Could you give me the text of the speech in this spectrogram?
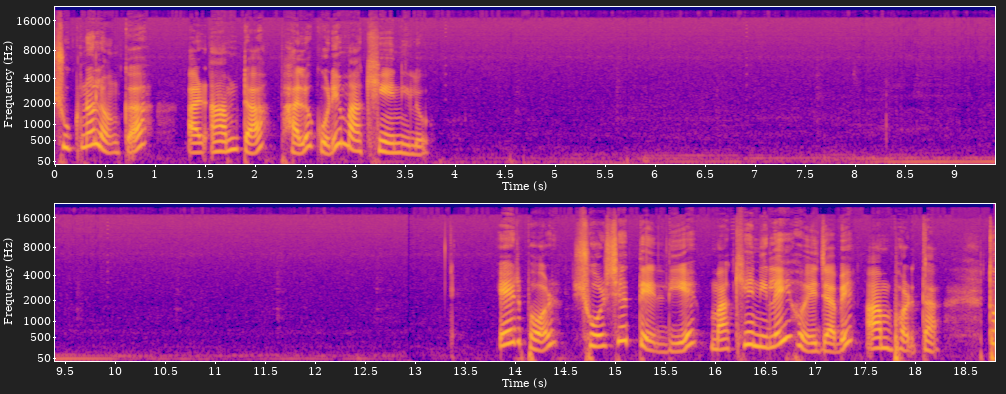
শুকনো লঙ্কা আর আমটা ভালো করে মাখিয়ে নিল। এরপর সর্ষের তেল দিয়ে মাখিয়ে নিলেই হয়ে যাবে আম ভর্তা। তো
